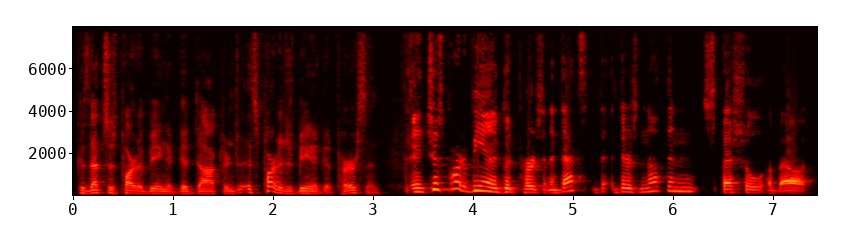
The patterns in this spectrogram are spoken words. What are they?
because that's just part of being a good doctor. It's part of just being a good person. It's just part of being a good person, and that's there's nothing special about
